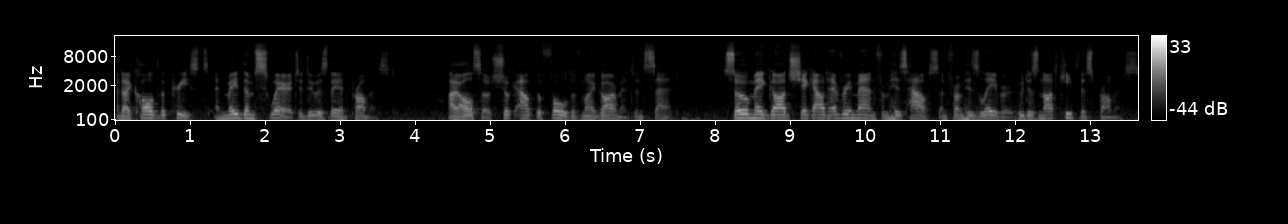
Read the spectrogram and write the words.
And I called the priests and made them swear to do as they had promised. I also shook out the fold of my garment and said, so may God shake out every man from his house and from his labor who does not keep this promise.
